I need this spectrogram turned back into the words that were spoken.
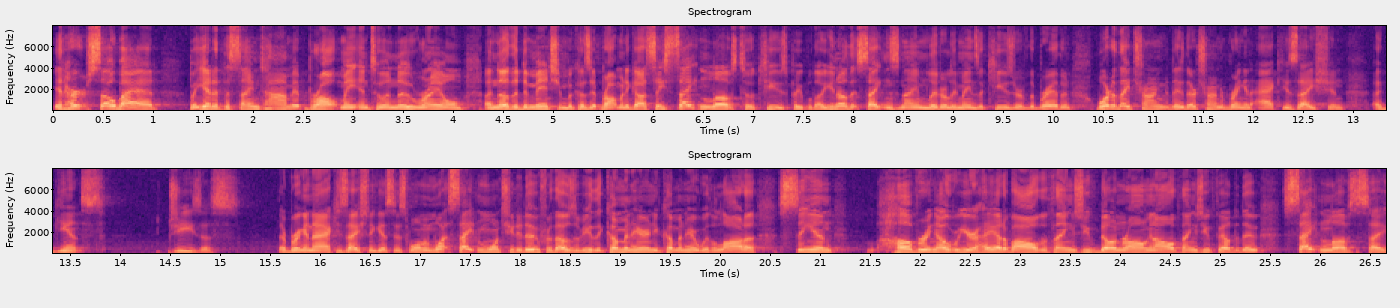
It hurt so bad, but yet at the same time, it brought me into a new realm, another dimension, because it brought me to God. See, Satan loves to accuse people, though. You know that Satan's name literally means accuser of the brethren. What are they trying to do? They're trying to bring an accusation against Jesus. They're bringing an accusation against this woman. What Satan wants you to do, for those of you that come in here and you come in here with a lot of sin, hovering over your head of all the things you've done wrong and all the things you failed to do, Satan loves to say,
